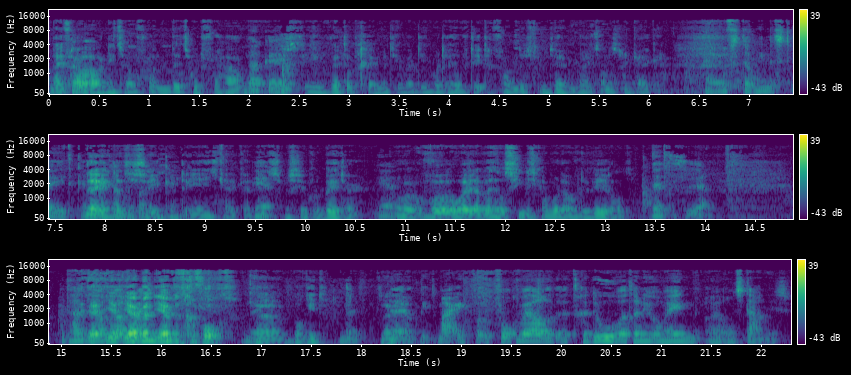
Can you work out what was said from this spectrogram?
mijn vrouw houdt niet zo van dit soort verhalen. Dus die werd op een gegeven moment die, werd- die wordt er heel verdrietig van. Dus toen zijn we maar iets anders gaan kijken. Ja, je hoeft het ook niet met z'n tweeën te kijken. Nee, Je dat is, je kunt in je eentje kijken. Ja. Dat is misschien wel beter. Ja, Hoe, hoe- hoe je dan wel heel cynisch kan worden over de wereld. dat is, ja. Jij, bent, jij hebt het gevolgd. Nee. Eh, nog niet. Nee, Nee. nee. ook niet. Maar ik, ik volg wel het gedoe wat er nu omheen eh, ontstaan is.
